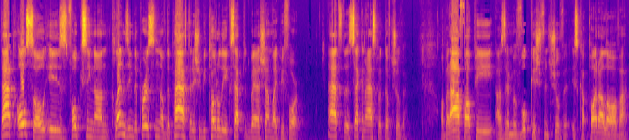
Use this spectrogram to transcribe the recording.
that also is focusing on cleansing the person of the past, that he should be totally accepted by Hashem like before. That's the second aspect of tshuva. As mevukish tshuva is kapara.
